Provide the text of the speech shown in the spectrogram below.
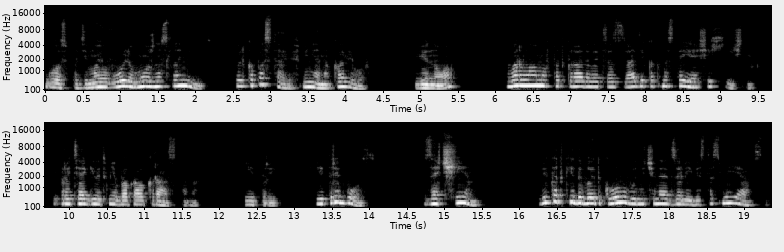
Господи, мою волю можно сломить, только поставив меня на ковер. Вино? Варламов подкрадывается сзади, как настоящий хищник, и протягивает мне бокал красного. Хитрый, хитрый босс. Зачем? Вик откидывает голову и начинает заливисто смеяться.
